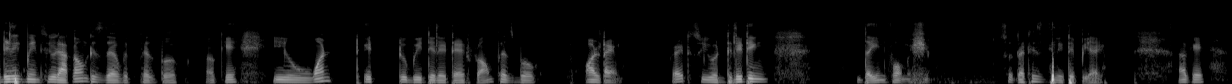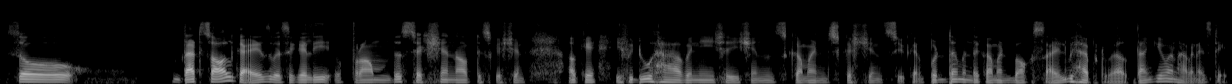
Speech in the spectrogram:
Delete means your account is there with facebook okay? You want it to be deleted from facebook all time right? So you are deleting the information. So that is delete api okay so that's all guys basically from this section of discussion. Okay if you do have any suggestions comments questions you can put them in the comment box. I'll be happy to help. Thank you and have a nice day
